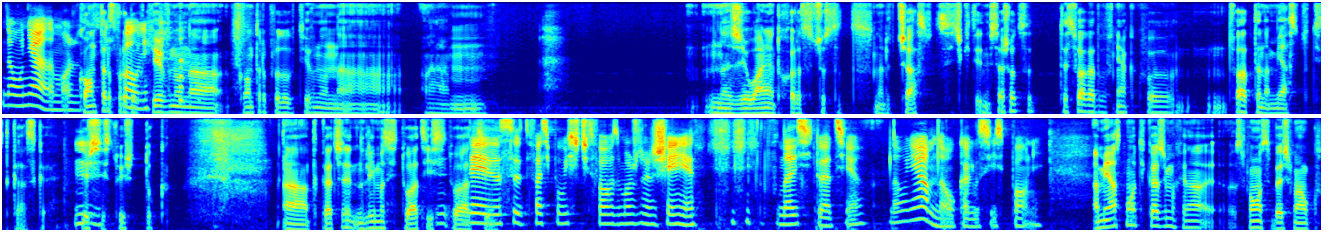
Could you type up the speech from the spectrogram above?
Много няма да може да се изпълни. контрапродуктивно на, контрапродуктивно на, ам, на желанието хората се чувстват нали, част от всичките неща, защото се, те слагат в някаква... Слагат те на място ти, така да се каже. Ти ще си стоиш тук. А, така че нали, има ситуации и ситуации. Не, да се, това си помисля, че това е възможно решение в тази ситуация. Но няма много как да се изпълни. Ами аз мога да ти кажа, имах една... Спомням се, беше малко,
